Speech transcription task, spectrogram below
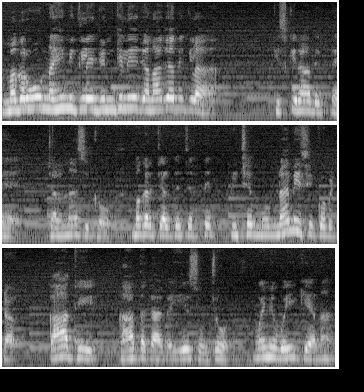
मगर वो नहीं निकले जिनके लिए जनाजा निकला किसकी राह देखते हैं? चलना सीखो, मगर चलते चलते पीछे मुड़ना भी सीखो, बेटा। कहाँ थी? कहाँ तक आ गई? ये सोचो। मैंने वही किया ना।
